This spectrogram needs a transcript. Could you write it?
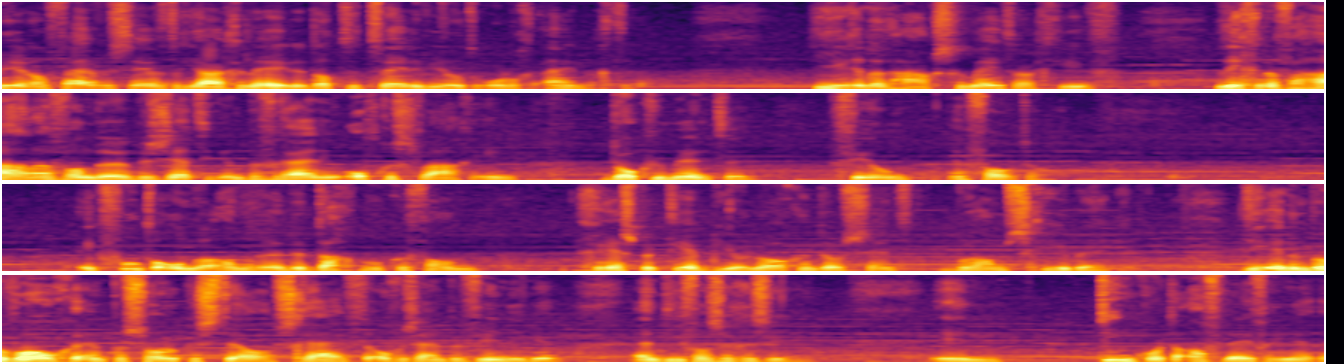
meer dan 75 jaar geleden dat de Tweede Wereldoorlog eindigde. Hier in het Haagse gemeentearchief liggen de verhalen van de bezetting en bevrijding opgeslagen in documenten, film en foto. Ik vond er onder andere de dagboeken van gerespecteerd bioloog en docent Bram Schierbeek, die in een bewogen en persoonlijke stijl schrijft over zijn bevindingen en die van zijn gezin. In tien korte afleveringen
